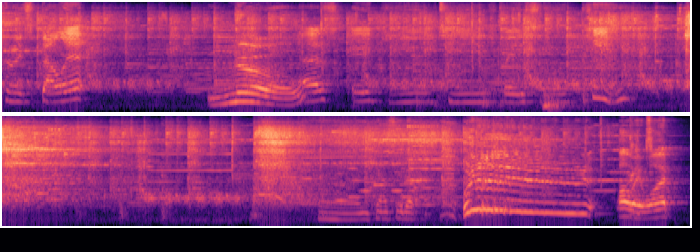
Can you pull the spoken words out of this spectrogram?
Can I spell it? No. S H U T space P. Uh, you can't see that. Oh wait, what?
